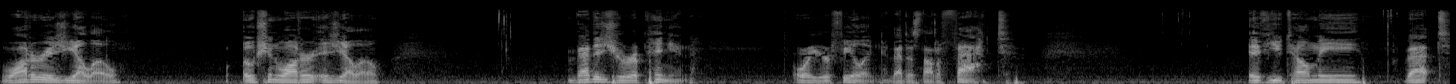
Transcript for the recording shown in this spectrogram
water is yellow, ocean water is yellow, that is your opinion or your feeling. That is not a fact. If you tell me that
